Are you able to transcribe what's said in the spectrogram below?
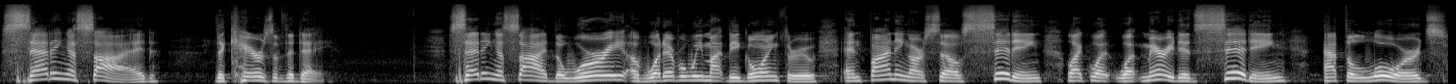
setting aside the cares of the day. Setting aside the worry of whatever we might be going through and finding ourselves sitting like what, what Mary did, sitting at the Lord's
